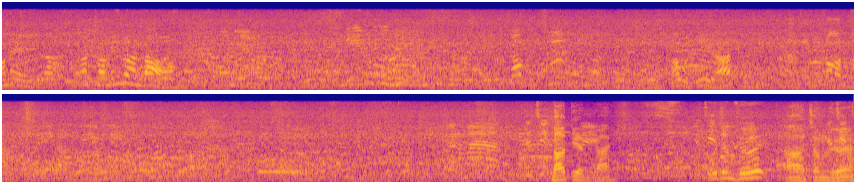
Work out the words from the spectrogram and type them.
Áo này nó cho mỹ luôn đỏ có một chiếc có một chi hả nó đọt mà Đây là mà cái chuyện bao tiền cái bốn trăm dưới à trăm dưới à.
